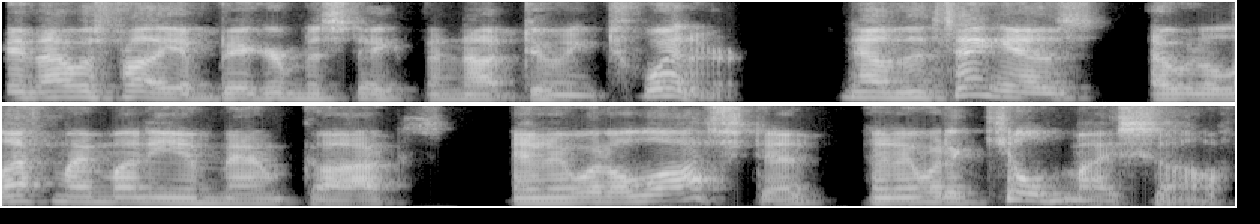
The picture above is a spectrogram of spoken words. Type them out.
And that was probably a bigger mistake than not doing Twitter. Now, the thing is, I would have left my money in Mount Gox and I would have lost it and I would have killed myself.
